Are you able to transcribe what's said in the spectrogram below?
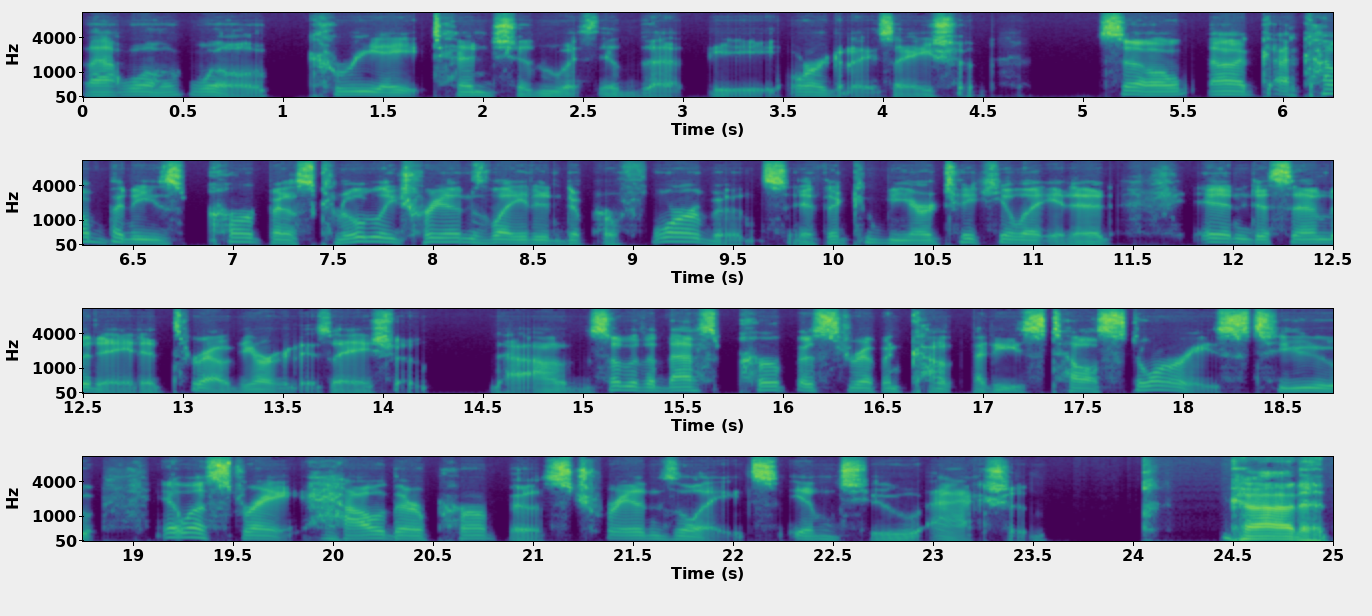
That will will create tension within the, the organization. So, a company's purpose can only translate into performance if it can be articulated and disseminated throughout the organization. Um, some of the best purpose driven companies tell stories to illustrate how their purpose translates into action. Got it.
